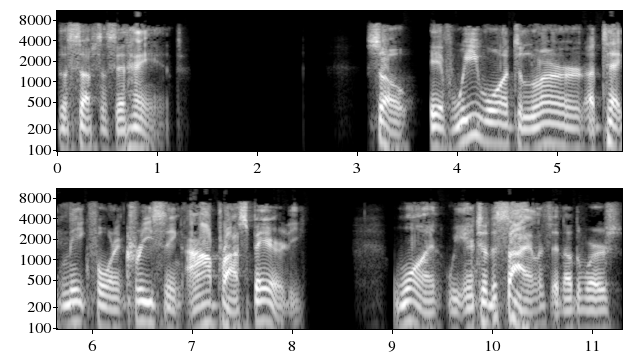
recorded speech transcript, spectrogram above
the substance at hand. So, if we want to learn a technique for increasing our prosperity, one, we enter the silence. In other words,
